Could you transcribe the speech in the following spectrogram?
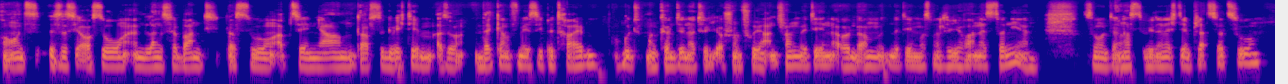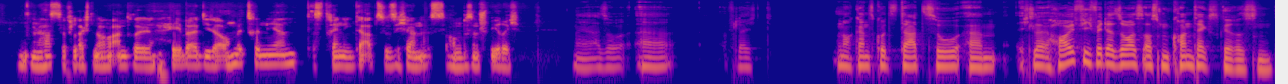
Bei uns ist es ja auch so im Landesverband, dass du ab zehn Jahren darfst du Gewichtheben, also wettkampfmäßig betreiben. Gut, man könnte natürlich auch schon früher anfangen mit denen, aber dann, mit denen muss man natürlich auch anders trainieren. So, und dann hast du wieder nicht den Platz dazu. Dann hast du vielleicht noch andere Heber, die da auch mit trainieren. Das Training da abzusichern ist auch ein bisschen schwierig. Naja, also äh, vielleicht noch ganz kurz dazu. Ähm, ich, häufig wird ja sowas aus dem Kontext gerissen.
